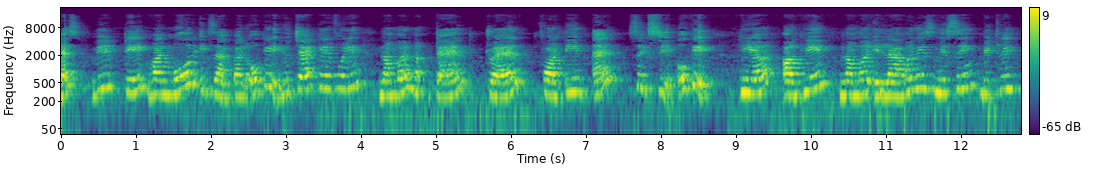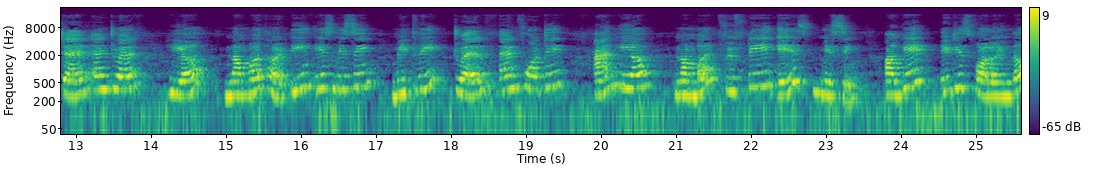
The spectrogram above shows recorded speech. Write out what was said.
yes we take one more example okay you check carefully number ten twelve fourteen and sixteen okay here again number eleven is missing between ten and twelve here number 13 is missing between 12 and 14 and here number 15 is missing. Again it is following the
